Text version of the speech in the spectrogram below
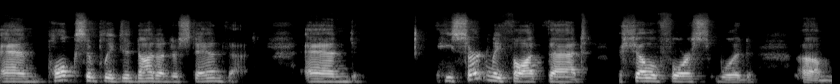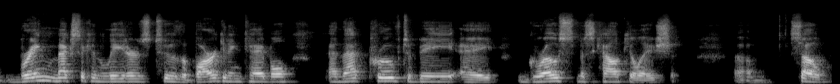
and Polk simply did not understand that. And he certainly thought that a show of force would um, bring Mexican leaders to the bargaining table, and that proved to be a gross miscalculation. Um, so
